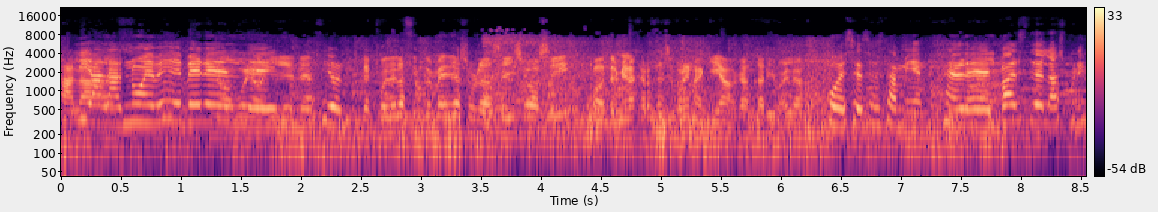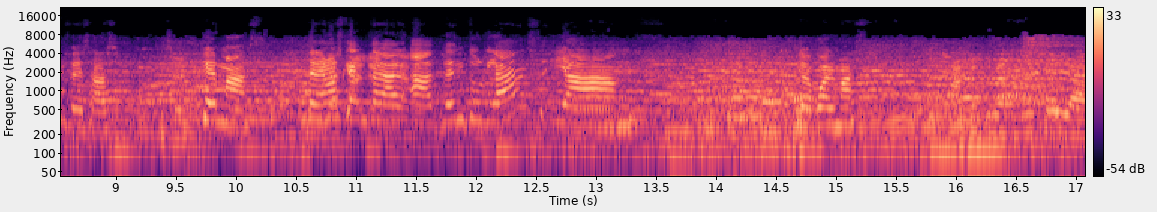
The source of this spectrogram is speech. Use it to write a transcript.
a y a las nueve ver el No, bueno, de y de- iluminación. después de las 5 y media, sobre las 6 o así, cuando termina la carroza se ponen aquí a cantar y bailar. Pues ese es también, el, el vals de las princesas. Sí. ¿Qué más? Tenemos que entrar a Adventureland y a... ¿Y a cuál más? A y a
